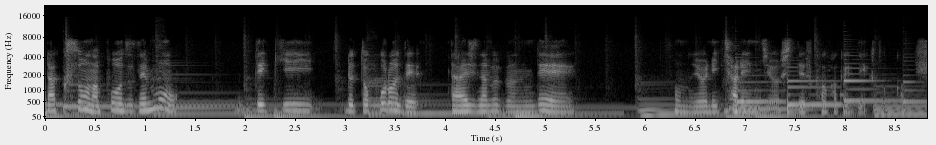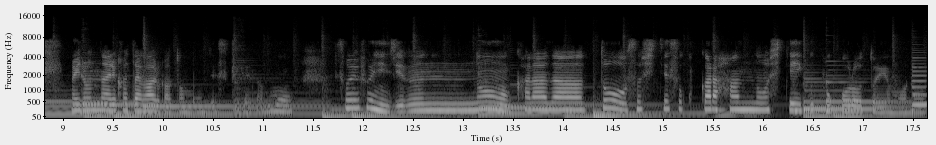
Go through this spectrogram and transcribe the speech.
楽そうなポーズでもできるところで大事な部分でそのよりチャレンジをして負荷をかけていくとか、まあ、いろんなやり方があるかと思うんですけれどもそういうふうに自分の体とそしてそこから反応していく心というもの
